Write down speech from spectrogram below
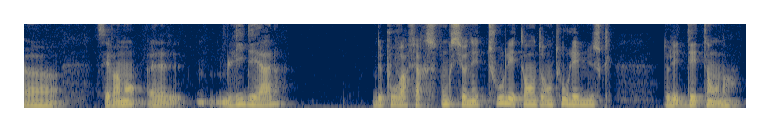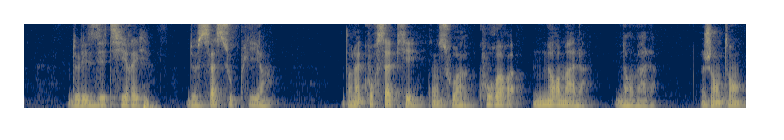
euh, c'est vraiment l'idéal de pouvoir faire fonctionner tous les tendons, tous les muscles, de les détendre, de les étirer, de s'assouplir. Dans la course à pied, qu'on soit coureur normal, normal, j'entends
